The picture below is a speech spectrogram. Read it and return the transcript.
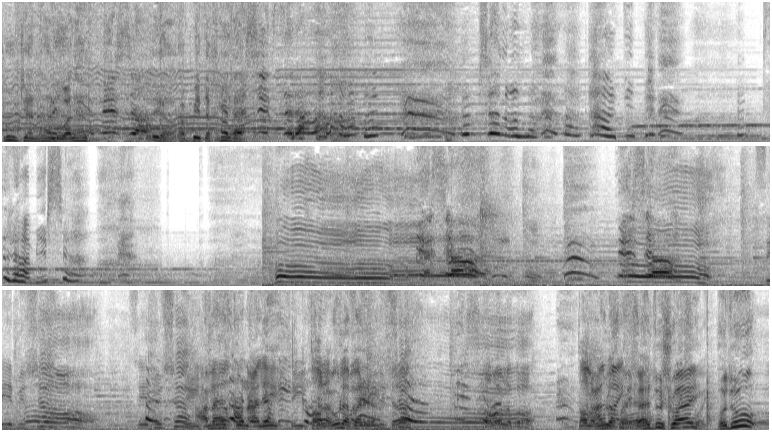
شو جن هالولد؟ يا ربي دخيلة. ماشي بسرعة مشان الله هادي. بسرعة ميرشا. ميرشا! ميرشا! سيد ميرشا. سيد ميرشا. عملكم عليه. طلعوا لبرا طلعوا لبرا اهدوا شوي. هدوء.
